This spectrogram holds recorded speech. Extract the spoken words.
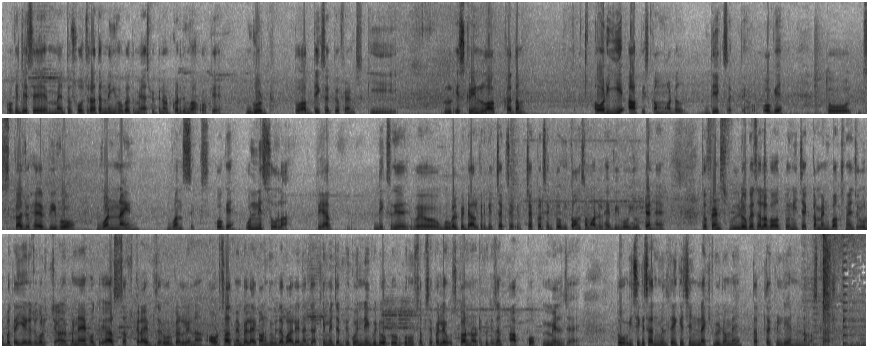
ओके, जैसे मैं तो सोच रहा था नहीं होगा तो मैं एस पी पिन आउट कर दूँगा। ओके गुड तो आप देख सकते हो फ्रेंड्स कि स्क्रीन लॉक ख़त्म और ये आप इसका मॉडल देख सकते हो। ओके तो जिसका जो है Vivo one nine one six okay, उन्नीस सोलह। तो आप देख सकते गूगल पे डाल करके चेक चेक कर सकते हो कि कौन सा मॉडल है वीवो यू टेन है। तो फ्रेंड्स, वीडियो कैसा लगा हो तो नीचे कमेंट बॉक्स में ज़रूर बताइएगा। जो अगर चैनल पर नए हो तो यार सब्सक्राइब ज़रूर कर लेना और साथ में बेल आइकन को भी दबा लेना ताकि मैं जब भी कोई नई वीडियो अपलोड करूँ, सबसे पहले उसका नोटिफिकेशन आपको मिल जाए। तो इसी के साथ मिलते हैं किसी नेक्स्ट वीडियो में। तब तक के लिए नमस्कार।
